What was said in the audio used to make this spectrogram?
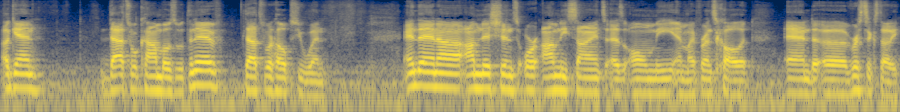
Again, that's what combos with the Niv, that's what helps you win. And then uh, Omniscience or Omniscience, as all me and my friends call it, and uh, Rhystic Study,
